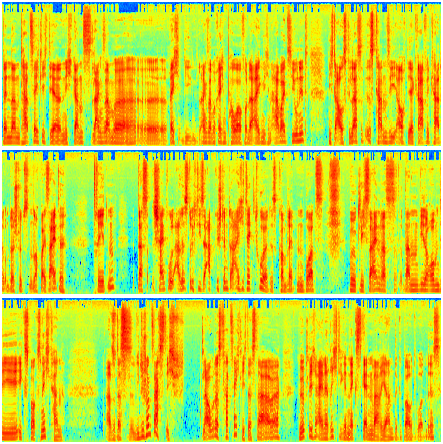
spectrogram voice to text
wenn dann tatsächlich der nicht ganz langsame, äh, die langsame Rechenpower von der eigentlichen Arbeitsunit nicht ausgelastet ist, kann sie auch der Grafikkarte unterstützend noch beiseite treten. Das scheint wohl alles durch diese abgestimmte Architektur des kompletten Boards möglich sein, was dann wiederum die Xbox nicht kann. Also das, wie du schon sagst, ich glaube das tatsächlich, dass da wirklich eine richtige Next-Gen-Variante gebaut worden ist.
